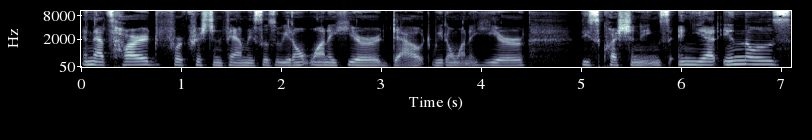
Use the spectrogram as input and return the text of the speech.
And that's hard for Christian families because we don't want to hear doubt, we don't want to hear these questionings. And yet, in those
